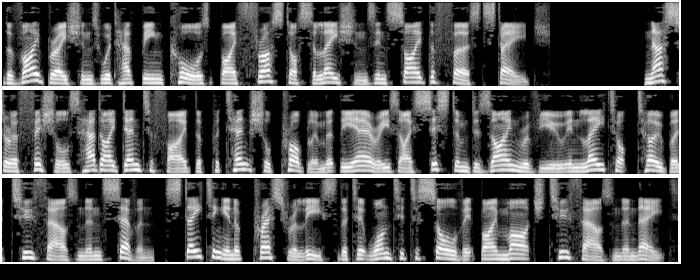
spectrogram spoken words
The vibrations would have been caused by thrust oscillations inside the first stage. NASA officials had identified the potential problem at the Ares I system design review in late October 2007, stating in a press release that it wanted to solve it by March 2008.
